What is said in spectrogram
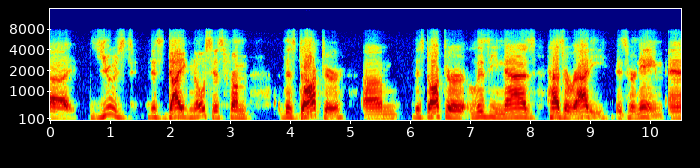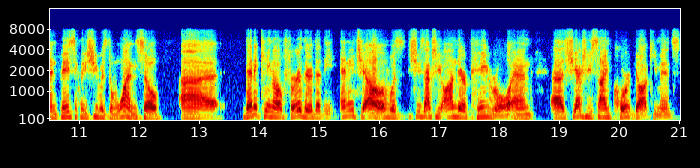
uh, used this diagnosis from this doctor, um, this doctor Lizzie Naz Hazrati is her name, and basically she was the one. So uh, then it came out further that the NHL was she's actually on their payroll and uh, she actually signed court documents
